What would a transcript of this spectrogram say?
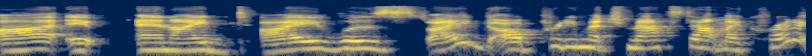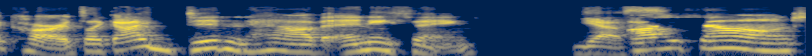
Uh, it, and I, I was, I pretty much maxed out my credit cards. Like I didn't have anything. Yes. I found,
